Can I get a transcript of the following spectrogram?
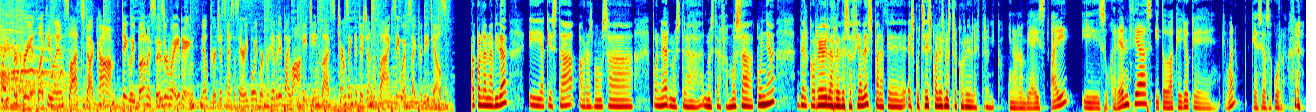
Play for free at LuckyLandSlots.com. Daily bonuses are waiting. No purchase necessary. Void were prohibited by law. 18 plus. Terms and conditions apply. See website for details. Con la Navidad y aquí está. Ahora os vamos a poner nuestra nuestra famosa cuña del correo y las redes sociales para que escuchéis cuál es nuestro correo electrónico. Y nos lo enviáis ahí y sugerencias y todo aquello que, que bueno que se os ocurra.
